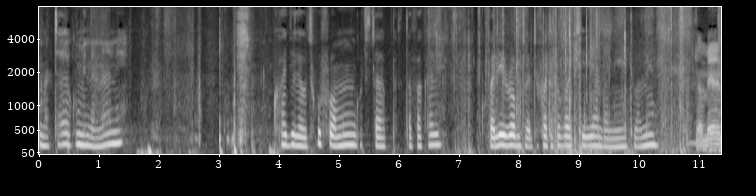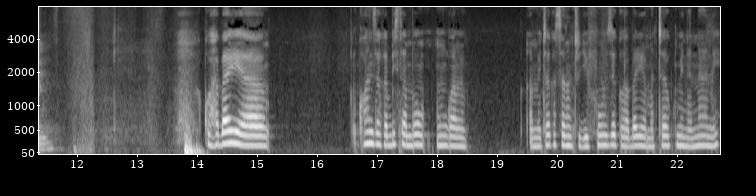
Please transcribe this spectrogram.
Mathayo kumi na nane. Kwa ajili ya utukufu wa Mungu tutatafakari tafakari kadiri Roho Mtakatifu atakavyoachilia ndani yetu. Amen. Amen. Kwa habari ya kwanza kabisa ambayo Mungu ame, ametaka sana tujifunze kwa habari ya Mathayo kumi na nane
